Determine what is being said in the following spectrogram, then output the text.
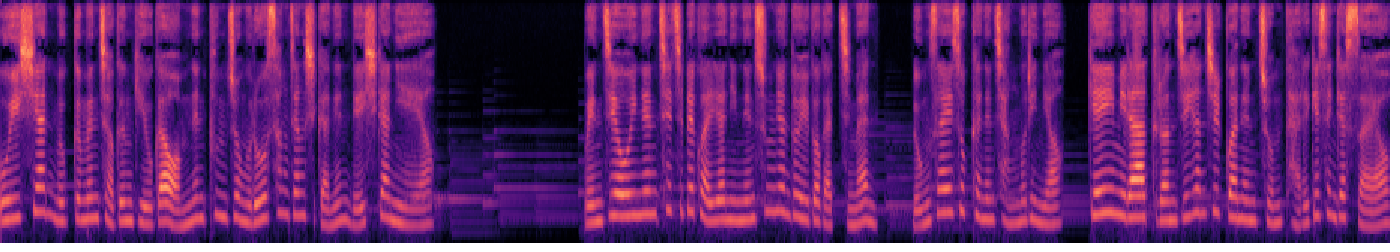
오이 씨앗 묶음은 적은 기후가 없는 품종으로 성장 시간은 4시간이에요. 왠지 오이는 채집에 관련 있는 숙련도일 것 같지만 농사에 속하는 작물이며 게임이라 그런지 현실과는 좀 다르게 생겼어요.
